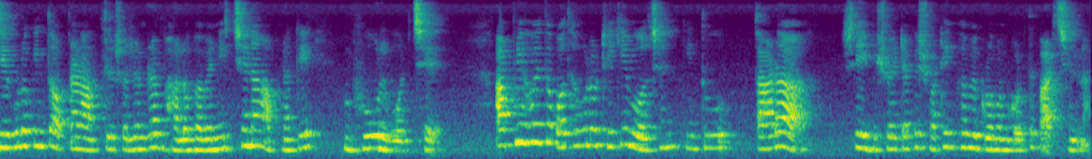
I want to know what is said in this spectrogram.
যেগুলো কিন্তু আপনার আত্মীয় স্বজনরা ভালোভাবে নিচ্ছে না, আপনাকে ভুল বুঝছে আপনি হয়তো কথাগুলো ঠিকই বলছেন, কিন্তু তারা সেই বিষয়টাকে সঠিকভাবে গ্রহণ করতে পারছেন না।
